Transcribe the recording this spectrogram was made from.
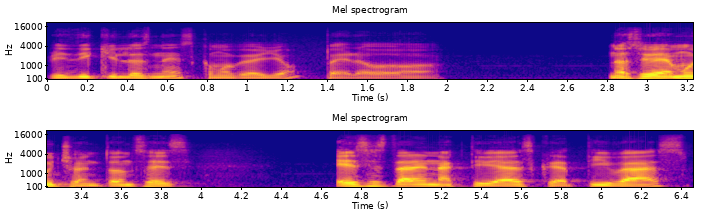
ridiculousness, como veo yo, pero no sirve mucho. Entonces, es estar en actividades creativas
